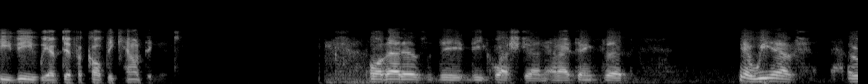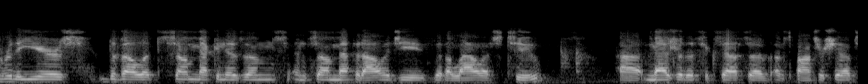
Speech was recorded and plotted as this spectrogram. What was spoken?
TV, we have difficulty counting it. Well, that is the the question, and I think that you know we have over the years developed some mechanisms and some methodologies that allow us to uh, measure the success of, of sponsorships.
